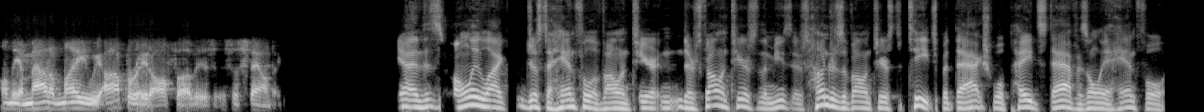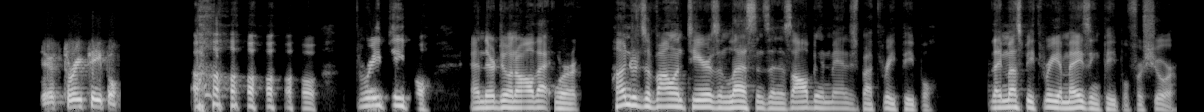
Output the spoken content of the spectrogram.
on the amount of money we operate off of is, is astounding. Yeah, and it's only like just a handful of volunteers. There's volunteers in the music. There's hundreds of volunteers to teach, but the actual paid staff is only a handful. There are three people. Oh, three people. And they're doing all that work. Hundreds of volunteers and lessons, and it's all being managed by three people. They must be three amazing people for sure.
